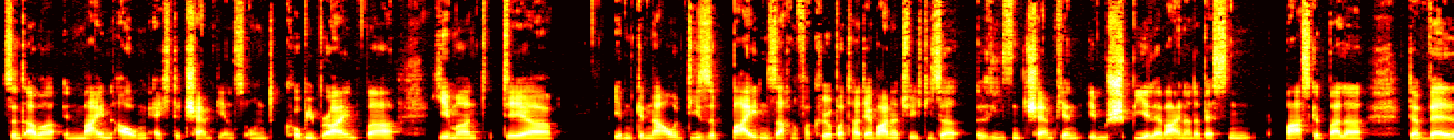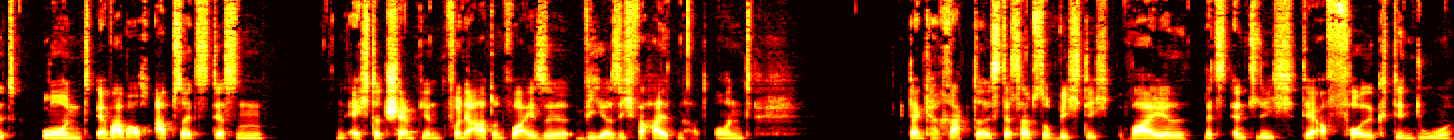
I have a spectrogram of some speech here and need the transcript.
sind aber in meinen Augen echte Champions. Und Kobe Bryant war jemand, der eben genau diese beiden Sachen verkörpert hat. Er war natürlich dieser Riesen-Champion im Spiel, er war einer der besten Basketballer der Welt und er war aber auch abseits dessen ein echter Champion von der Art und Weise, wie er sich verhalten hat. Und Dein Charakter ist deshalb so wichtig, weil letztendlich der Erfolg, den du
